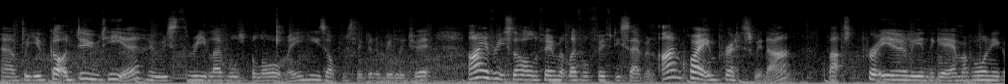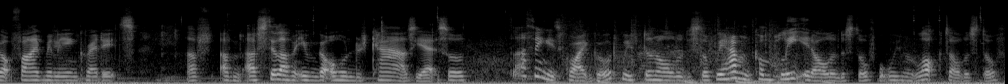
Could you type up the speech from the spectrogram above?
um, but you've got a dude here who is three levels below me. He's obviously going to be legit. I have reached the Hall of Fame at level 57. I'm quite impressed with that. That's pretty early in the game. I've only got 5 million credits. I've, I've, I still haven't even got 100 cars yet, so I think it's quite good. We've done all of the stuff. We haven't completed all of the stuff, but we've unlocked all the stuff.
